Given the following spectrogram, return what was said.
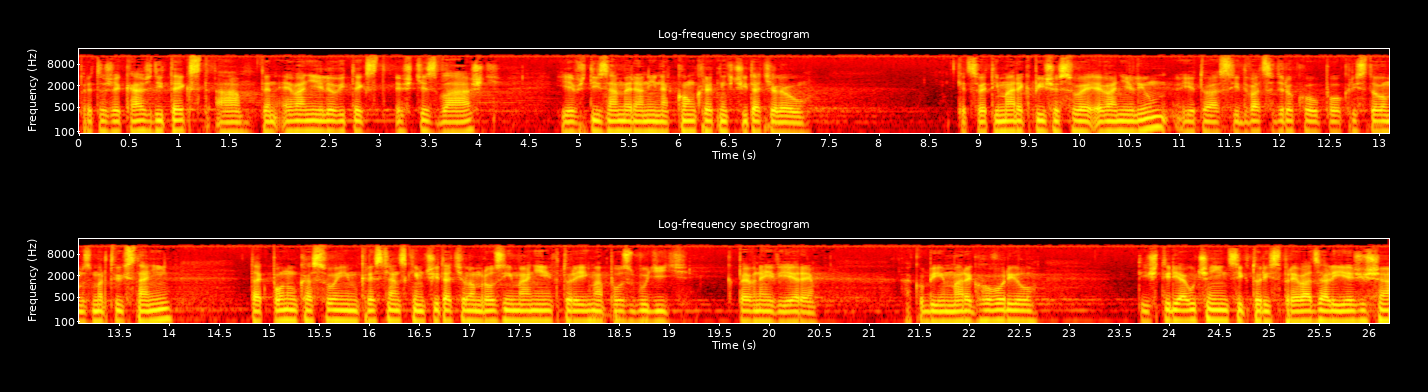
pretože každý text a ten evaníliový text ešte zvlášť je vždy zameraný na konkrétnych čitateľov. Keď svätý Marek píše svoje evanílium, je to asi 20 rokov po Kristovom zmrtvých staní, tak ponúka svojim kresťanským čitateľom rozjímanie, ktoré ich má pozbudiť k pevnej viere. Ako by Marek hovoril, Tí štyria učeníci, ktorí sprevádzali Ježiša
